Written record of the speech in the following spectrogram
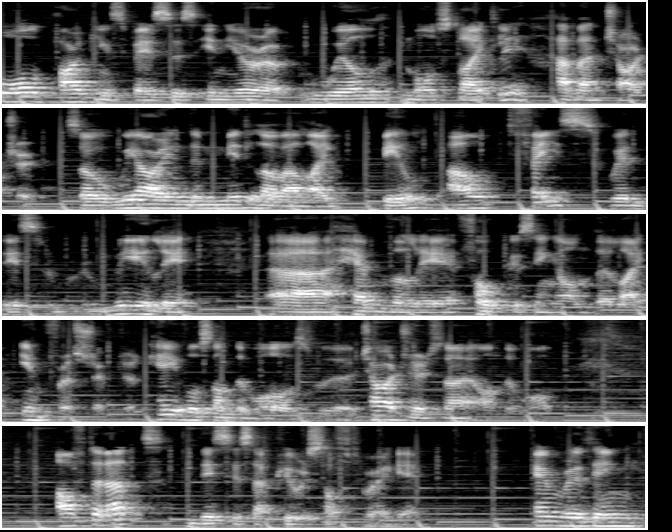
all parking spaces in Europe will most likely have a charger. So we are in the middle of a like build out phase with this really uh, heavily focusing on the like infrastructure, cables on the walls, uh, chargers uh, on the wall. After that, this is a pure software game. Everything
